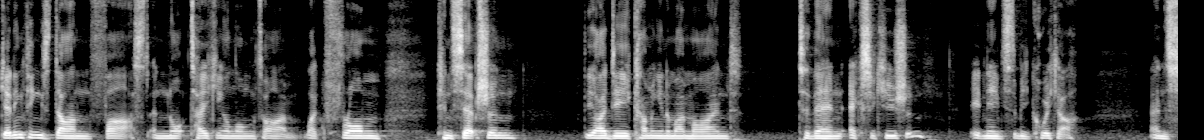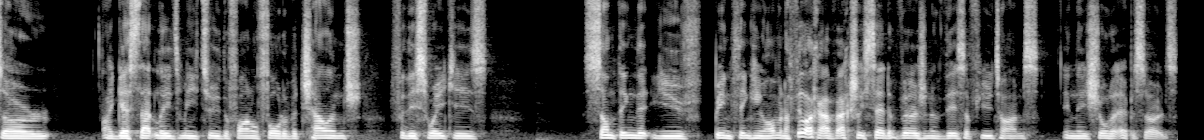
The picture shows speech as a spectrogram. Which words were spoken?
getting things done fast and not taking a long time. Like from conception, the idea coming into my mind to then execution, it needs to be quicker. And so I guess that leads me to the final thought of a challenge for this week is something that you've been thinking of, and I feel like I've actually said a version of this a few times in these shorter episodes.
